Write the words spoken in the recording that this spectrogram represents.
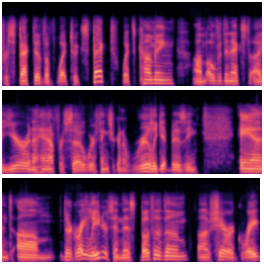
perspective of what to expect, what's coming um, over the next uh, year and a half or so, where things are going to really get busy. And um, they're great leaders in this. Both of them uh, share a great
